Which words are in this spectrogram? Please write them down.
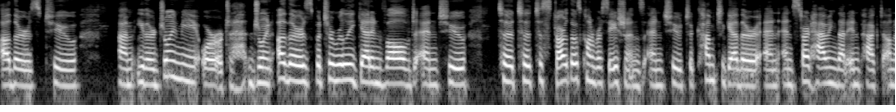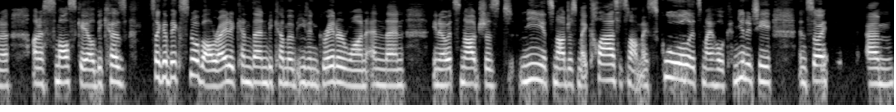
others to um, either join me or, or to join others, but to really get involved and to to, to, to start those conversations and to, to come together and, and start having that impact on a, on a small scale because it's like a big snowball, right? It can then become an even greater one. And then, you know, it's not just me, it's not just my class, it's not my school, it's my whole community. And so I um,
